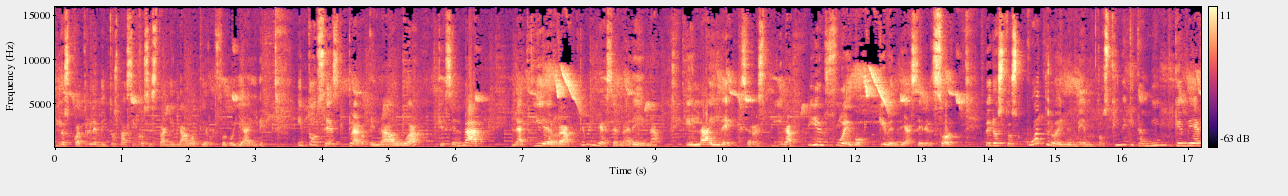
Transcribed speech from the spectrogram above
y los cuatro elementos básicos están en el agua, tierra, fuego y aire. Entonces, claro, el agua, que es el mar, la tierra, que vendría a ser la arena, el aire que se respira y el fuego que vendría a ser el sol. Pero estos cuatro elementos tienen que también que ver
